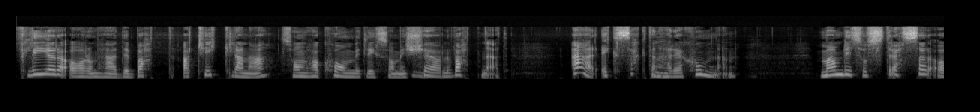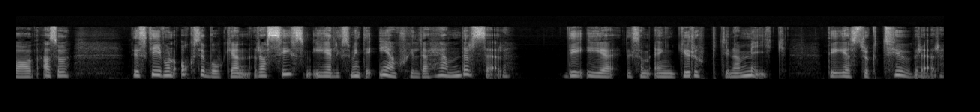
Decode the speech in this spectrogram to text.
flera av de här debattartiklarna som har kommit liksom i mm. kölvattnet är exakt den här mm. reaktionen. Man blir så stressad av... Alltså, det skriver hon också i boken. Rasism är liksom inte enskilda händelser. Det är liksom en gruppdynamik. Det är strukturer.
